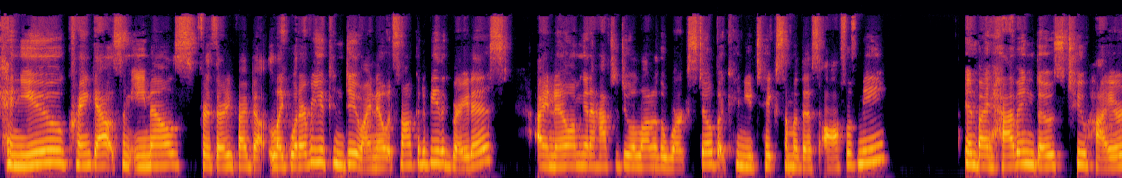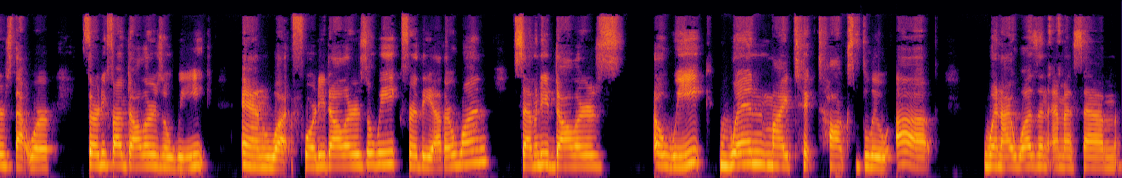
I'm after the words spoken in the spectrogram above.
Can you crank out some emails for $35? Like whatever you can do. I know it's not going to be the greatest. I know I'm going to have to do a lot of the work still, but can you take some of this off of me? And by having those two hires that were $35 a week and what, $40 a week for the other one, $70 a week when my TikToks blew up, when I was an MSM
